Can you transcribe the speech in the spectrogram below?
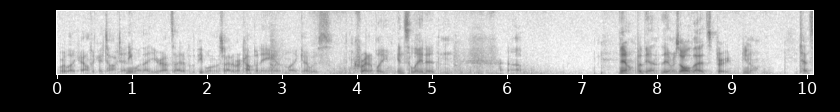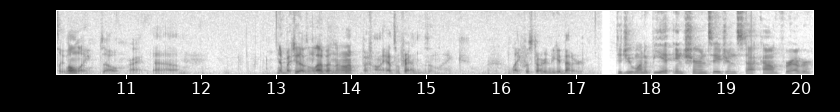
where like I don't think I talked to anyone that year outside of the people on the side of our company, and like I was incredibly insulated, and um, you know, but the, the result of that is very you know intensely lonely. So Right. um, and by 2011, I don't know, if I finally had some friends, and like life was starting to get better. Did you want to be at insuranceagents.com forever?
